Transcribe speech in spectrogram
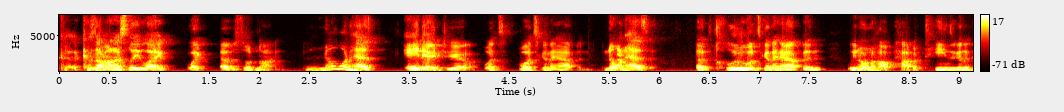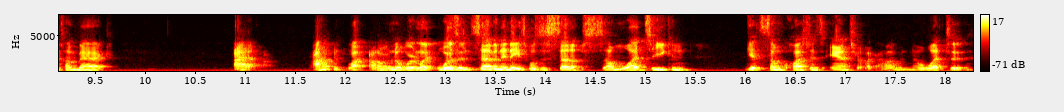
because honestly, like like episode nine, no one has any idea what's what's going to happen. No one has a clue what's going to happen. We don't know how Palpatine's going to come back. I I don't like I don't know where like wasn't seven and eight supposed to set up somewhat so you can get some questions answered. Like I don't even know what to.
